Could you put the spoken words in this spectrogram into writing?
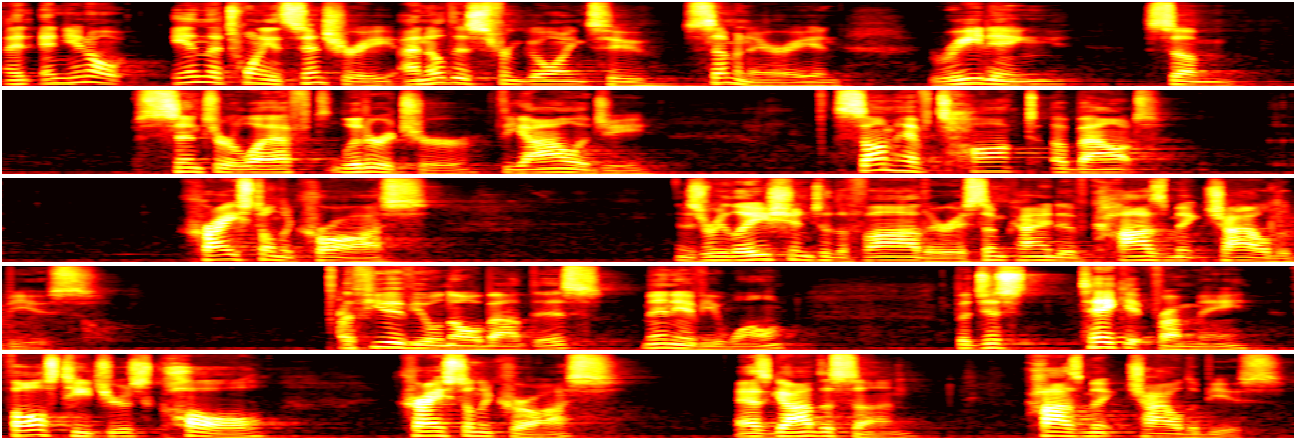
And, and you know, in the 20th century, I know this from going to seminary and reading some center left literature, theology. Some have talked about Christ on the cross and his relation to the Father as some kind of cosmic child abuse. A few of you will know about this, many of you won't, but just take it from me. False teachers call Christ on the cross as God the Son cosmic child abuse.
